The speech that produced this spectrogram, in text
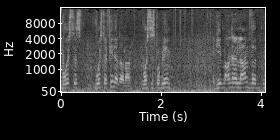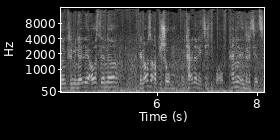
Wo ist, das, wo ist der Fehler daran? Wo ist das Problem? In jedem anderen Land wird, werden kriminelle Ausländer genauso abgeschoben und keiner regt sich darüber auf. Keinen interessiert es.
